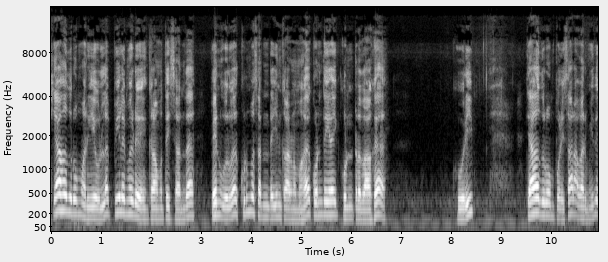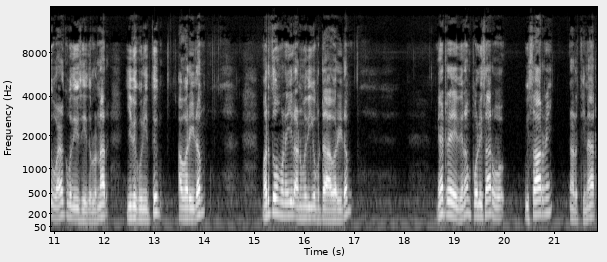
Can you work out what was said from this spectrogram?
தியாகதுரம் அருகே உள்ள பீலமேடு கிராமத்தை சார்ந்த பெண் ஒருவர் குடும்ப சண்டையின் காரணமாக குழந்தைகளை கொன்றதாக கூறி தியாகதுருவம் போலீசார் அவர் மீது வழக்கு பதிவு செய்துள்ளனர். இது குறித்து அவரிடம் மருத்துவமனையில் அனுமதிக்கப்பட்ட அவரிடம் நேற்றைய தினம் போலீசார் விசாரணை நடத்தினர்.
